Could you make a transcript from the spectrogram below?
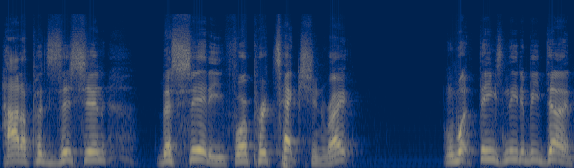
how to position the city for protection, right? What things need to be done.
